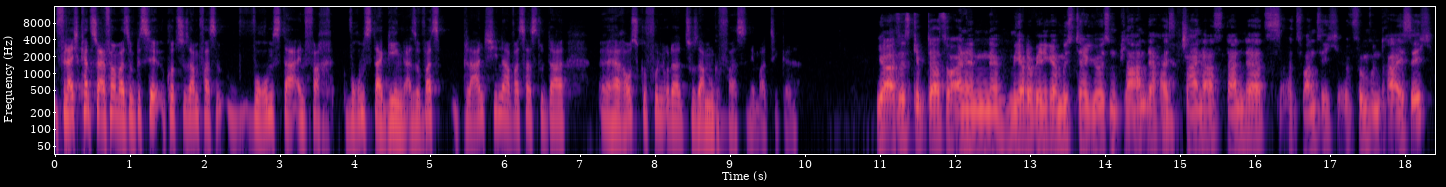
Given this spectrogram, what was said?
Vielleicht kannst du einfach mal so ein bisschen kurz zusammenfassen, worum es da einfach, worum es da ging. Also was plant China? Was hast du da herausgefunden oder zusammengefasst in dem Artikel? Ja, also es gibt da so einen äh, mehr oder weniger mysteriösen Plan, der heißt ja. China Standards 2035.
